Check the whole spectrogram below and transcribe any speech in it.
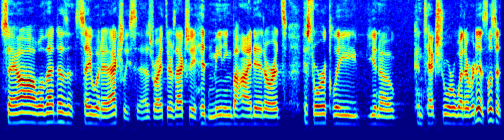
say, oh, well, that doesn't say what it actually says, right? There's actually a hidden meaning behind it, or it's historically, you know, contextual or whatever it is. Listen,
